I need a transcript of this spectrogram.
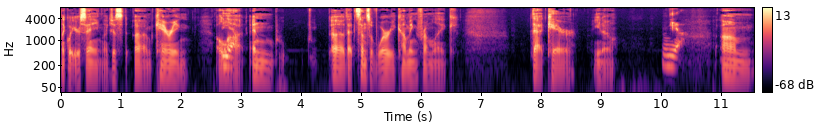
like what you're saying, like just um caring a Yeah. lot and uh that sense of worry coming from like that care, you know. Yeah. Um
